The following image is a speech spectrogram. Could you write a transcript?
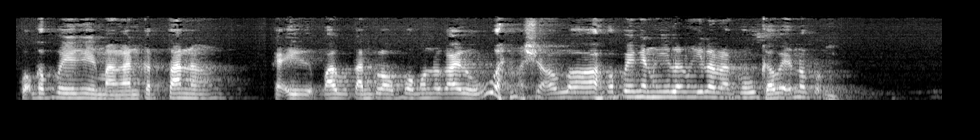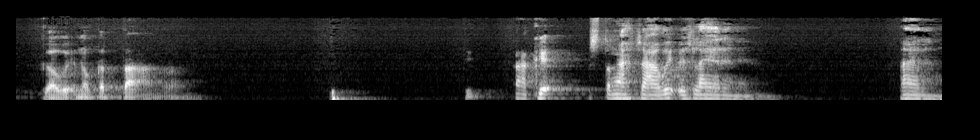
kok kepengin mangan ketan kayak pautan kelopo ngono kae lho. Wah, masyaallah, kepengin ngiler-ngiler aku gawekno kok. Gawekno ketan. Agek setengah cawe wis lahiran. Lahiran.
